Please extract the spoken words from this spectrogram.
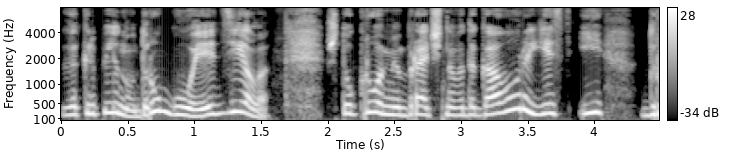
закреплено. Другое дело, что кроме брачного договора есть и другие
